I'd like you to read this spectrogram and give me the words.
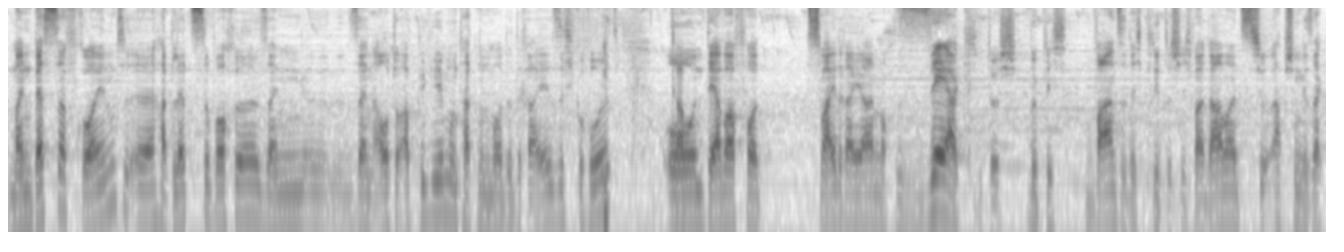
mein bester Freund äh, hat letzte Woche sein, äh, sein Auto abgegeben und hat einen Model 3 sich geholt. und der war vor zwei, drei Jahren noch sehr kritisch, wirklich wahnsinnig kritisch. Ich war damals, habe schon gesagt,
